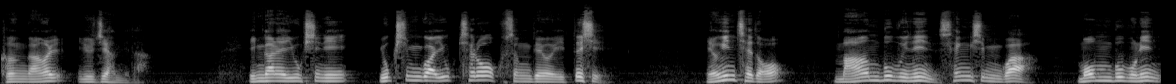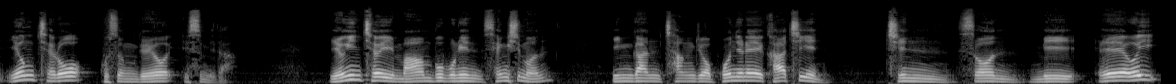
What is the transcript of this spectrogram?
건강을 유지합니다. 인간의 육신이 육심과 육체로 구성되어 있듯이 영인체도 마음 부분인 생심과 몸 부분인 영체로 구성되어 있습니다. 영인체의 마음 부분인 생심은 인간 창조 본연의 가치인 진, 선, 미, 애의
